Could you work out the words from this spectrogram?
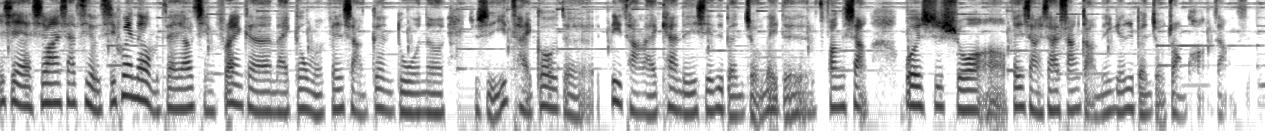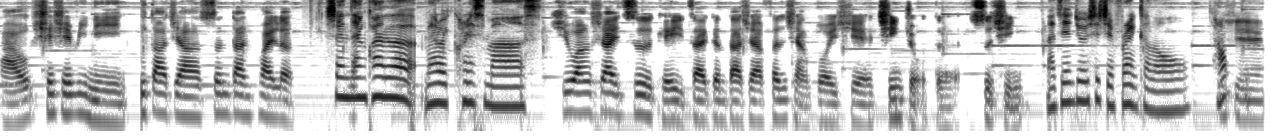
谢谢，希望下次有机会呢，我们再邀请 Frank 来跟我们分享更多呢，就是以采购的立场来看的一些日本酒类的方向，或者是说呃，分享一下香港的一个日本酒状况这样子。好，谢谢 v i n n 祝大家圣诞快乐，圣诞快乐，Merry Christmas。希望下一次可以再跟大家分享多一些清酒的事情。那今天就谢谢 Frank 喽，好，谢谢，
